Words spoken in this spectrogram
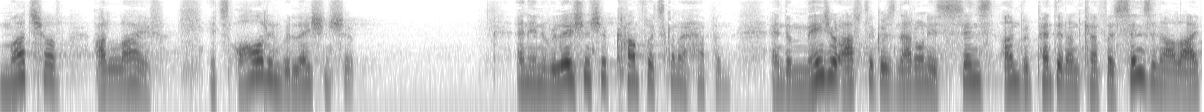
much of our life, it's all in relationship. And in relationship, conflict's going to happen. And the major obstacle is not only sins, unrepented, unconfessed sins in our life,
